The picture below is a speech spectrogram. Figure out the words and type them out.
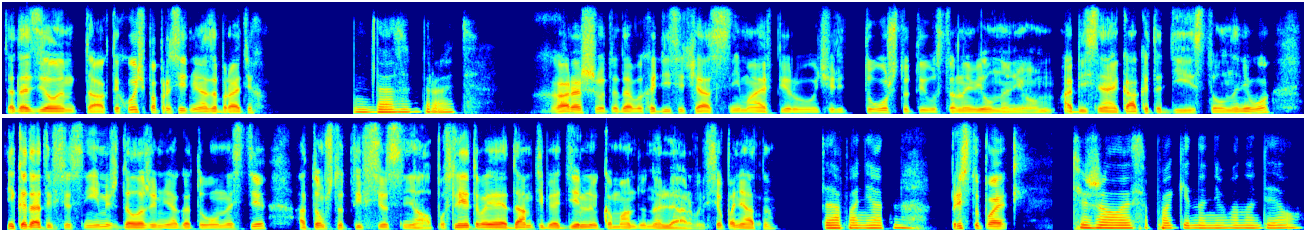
Тогда сделаем так. Ты хочешь попросить меня забрать их? Да, забирать. Хорошо, тогда выходи сейчас, снимая в первую очередь то, что ты установил на нем, объясняй, как это действовало на него, и когда ты все снимешь, доложи мне о готовности, о том, что ты все снял. После этого я дам тебе отдельную команду на лярвы. Все понятно? Да, понятно. Приступай. Тяжелые сапоги на него надел.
